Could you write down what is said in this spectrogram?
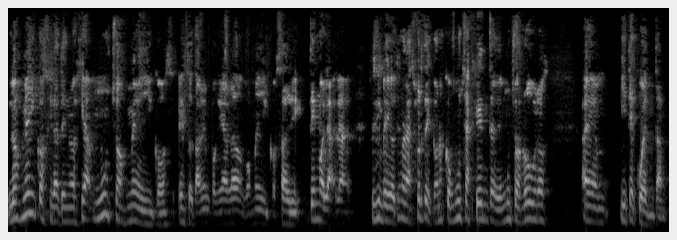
Los médicos y la tecnología, muchos médicos, esto también porque he hablado con médicos, Adri, tengo la, yo siempre digo, tengo la suerte de que conozco mucha gente de muchos rubros eh, y te cuentan.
